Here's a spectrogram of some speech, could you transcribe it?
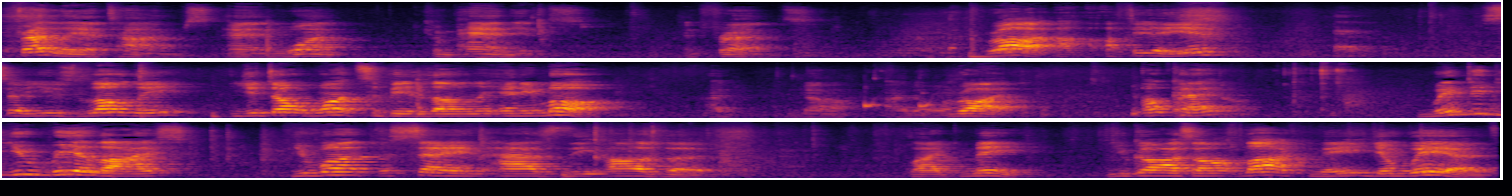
friendly at times, and want companions and friends. Right, I, I feel you. So you's lonely. You don't want to be lonely anymore. I, no, I don't want Right. Okay. When did you realize you weren't the same as the others? Like me. You guys aren't like me. You're weird.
